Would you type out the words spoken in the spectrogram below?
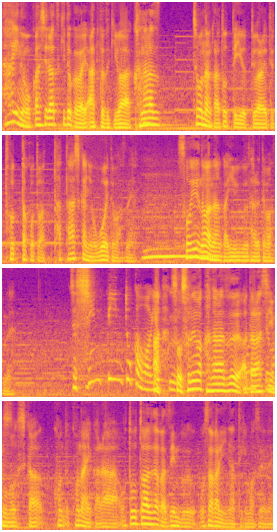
タイのお頭付きとかがあった時は必ず長男から取っていいよって言われて取ったことはた確かに覚えてますね。そういうのはなんか優遇されてますね。じゃあ新品とかはよあくそうそれは必ず新しいものしかこ来ないから弟はだから全部お下がりになってきますよね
